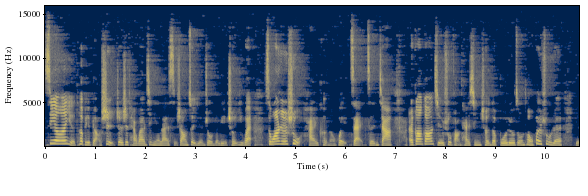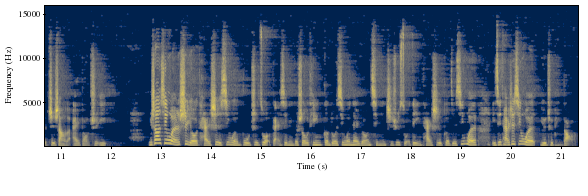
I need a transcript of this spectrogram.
CNN 也特别表示，这是台湾近年来死伤最严重的列车意外，死亡人数还可能会再增加。而刚刚结束访台行程的博。刘总统会述人也致上了哀悼之意。以上新闻是由台视新闻部制作，感谢您的收听。更多新闻内容，请您持续锁定台视各界新闻以及台视新闻 YouTube 频道。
